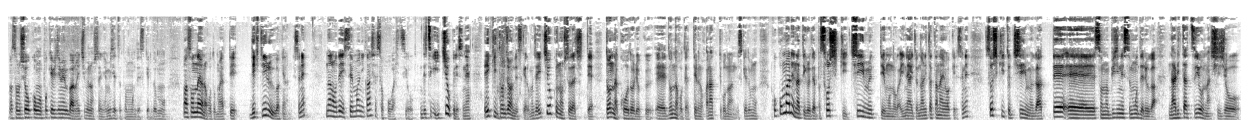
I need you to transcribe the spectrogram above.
まあ、その証拠もポケビジメンバーの一部の人には見せたと思うんですけれども、まあ、そんなようなこともやって、できているわけなんですよね。なので、1000万に関してはそこが必要。で、次、1億ですね。一気に飛んじゃうんですけども、じゃあ1億の人たちって、どんな行動力、えー、どんなことやってるのかなってことなんですけども、ここまでになってくると、やっぱ組織、チームっていうものがいないと成り立たないわけですよね。組織とチームがあって、えー、そのビジネスモデルが成り立つような市場、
